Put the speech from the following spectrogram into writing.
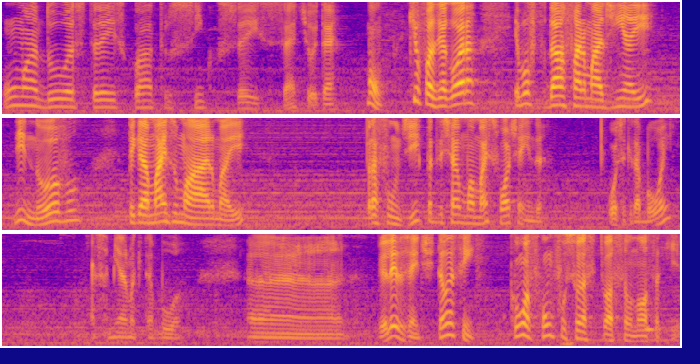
Uma, duas, três, quatro, cinco, seis, sete, oito, é. Bom, o que eu fazer agora? Eu vou dar uma farmadinha aí, de novo, pegar mais uma arma aí, pra fundir, pra deixar uma mais forte ainda. Pô, essa aqui tá boa, hein? Essa minha arma aqui tá boa. Uh, beleza, gente? Então, assim, como, como funciona a situação nossa aqui?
